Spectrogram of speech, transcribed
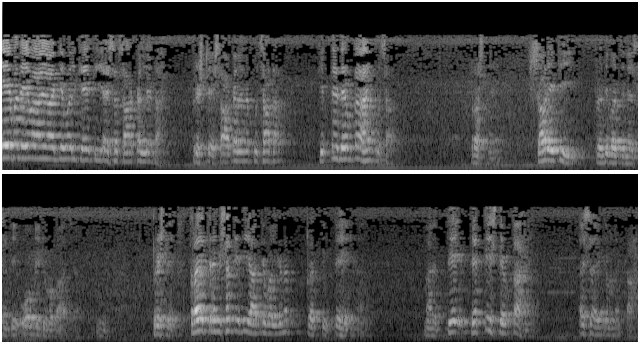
एवं देवा याज्ञवल के ऐसा साकल्य था, पृष्ठ साकल्य ने पूछा था। कितने देवता है, पूछा। प्रश्न षड इति प्रतिवचन सती ओम इति होगा पृष्ठ। त्रय त्रिंशत यदि याज्ञवल ने प्रत्युक्ते है। माने तैतीस देवता है, ऐसा है केवल कहा।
